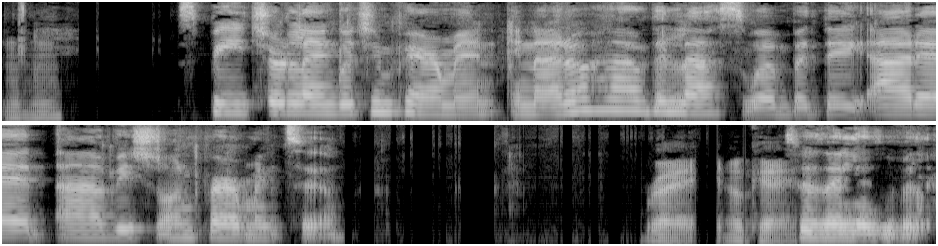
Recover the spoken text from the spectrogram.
mm-hmm. speech or language impairment, and I don't have the last one, but they added uh, visual impairment too. Right. Okay. So the eligibility.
